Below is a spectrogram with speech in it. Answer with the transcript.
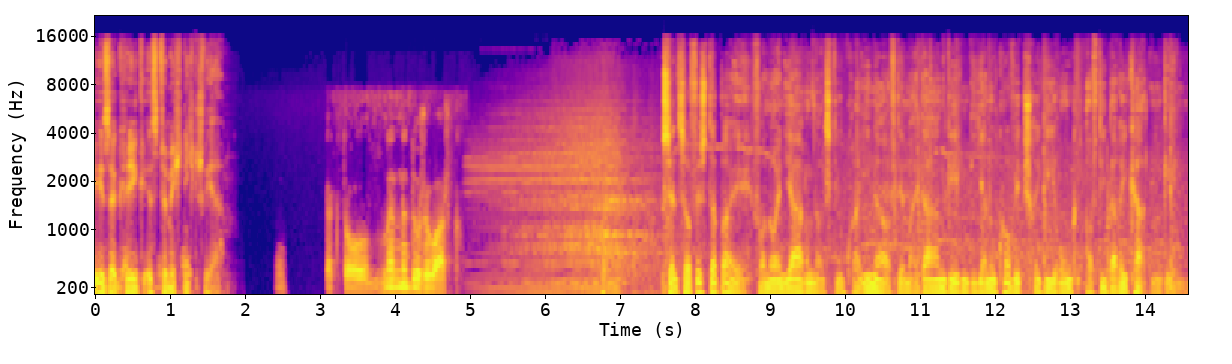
Dieser Krieg ist für mich nicht schwer. Sentsov ist dabei, vor neun Jahren, als die Ukrainer auf dem Maidan gegen die Janukowitsch-Regierung auf die Barrikaden gehen.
